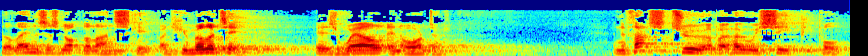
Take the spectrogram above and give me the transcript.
The lens is not the landscape, and humility is well in order. And if that's true about how we see people,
